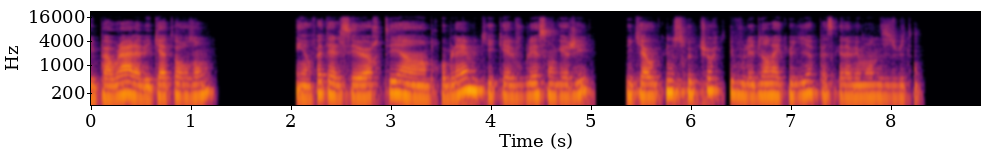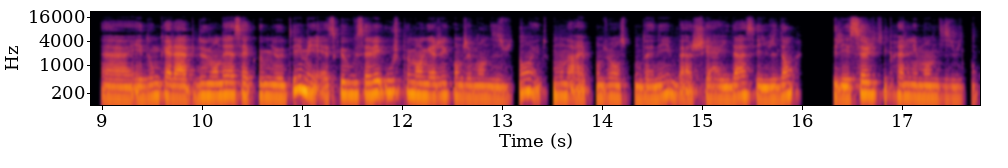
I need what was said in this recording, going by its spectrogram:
Et Paola, elle avait 14 ans. Et en fait, elle s'est heurtée à un problème qui est qu'elle voulait s'engager, mais qu'il n'y a aucune structure qui voulait bien l'accueillir parce qu'elle avait moins de 18 ans. Euh, et donc, elle a demandé à sa communauté, mais est-ce que vous savez où je peux m'engager quand j'ai moins de 18 ans? Et tout le monde a répondu en spontané, bah, chez Aïda, c'est évident, c'est les seuls qui prennent les moins de 18 ans.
